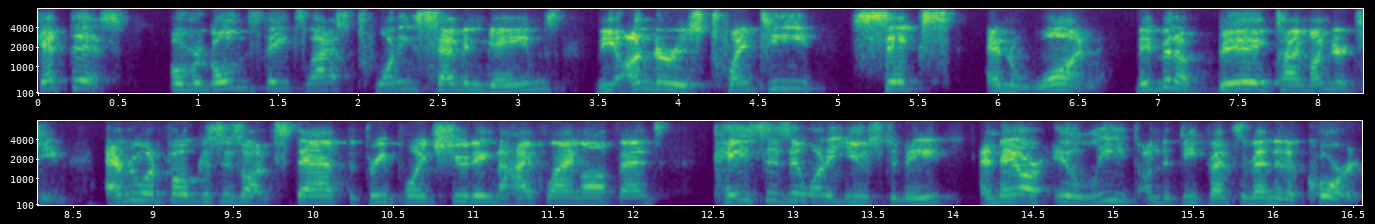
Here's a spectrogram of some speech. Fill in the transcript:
Get this over Golden State's last 27 games, the under is 26 and one. They've been a big time under team. Everyone focuses on Steph, the three point shooting, the high flying offense. Pace isn't what it used to be, and they are elite on the defensive end of the court.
